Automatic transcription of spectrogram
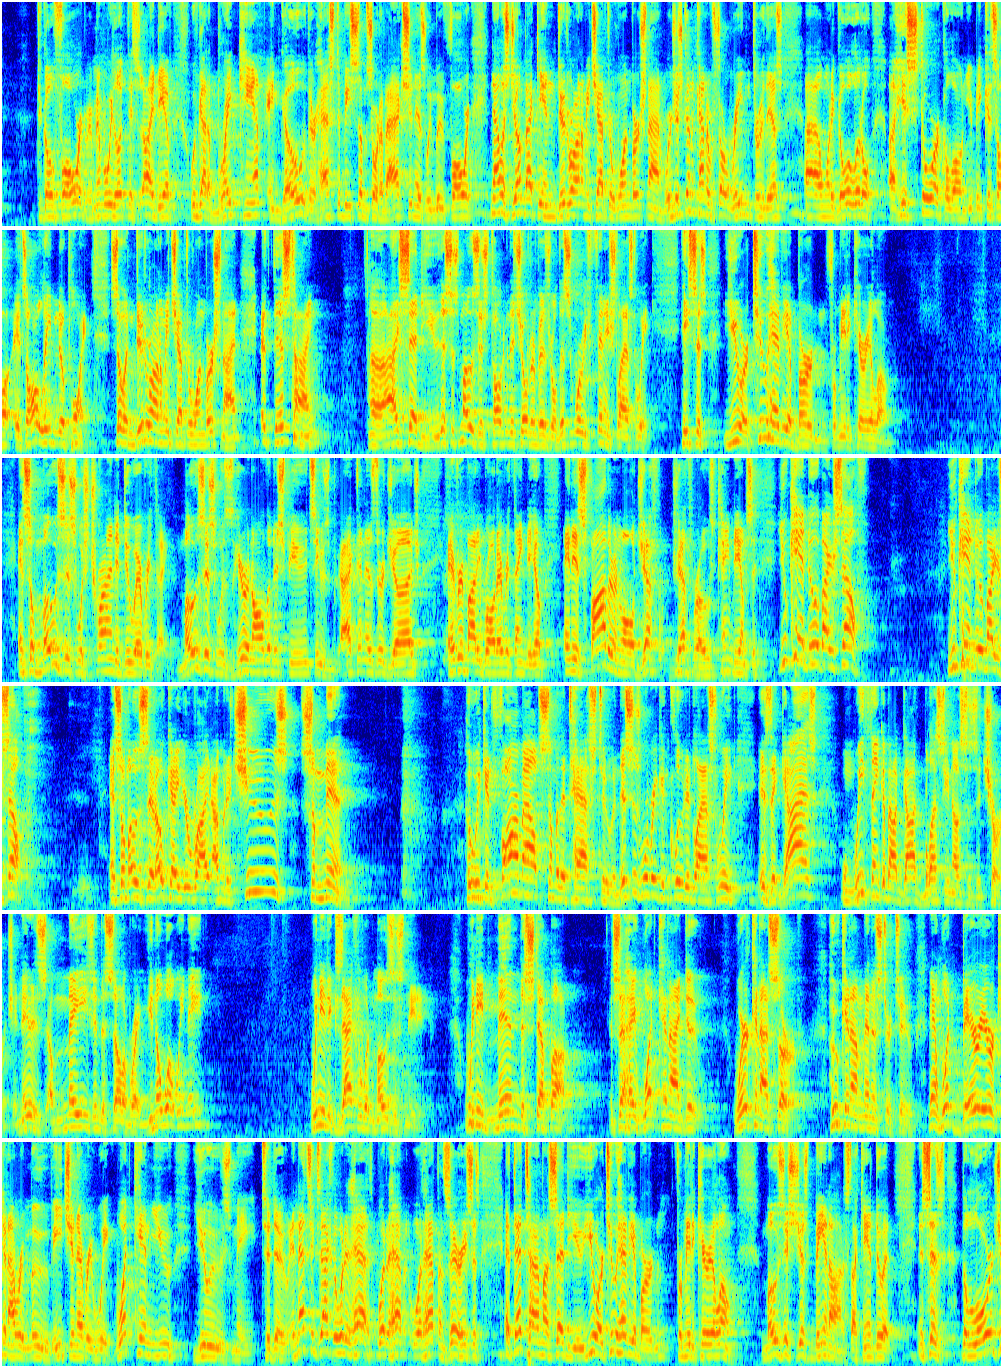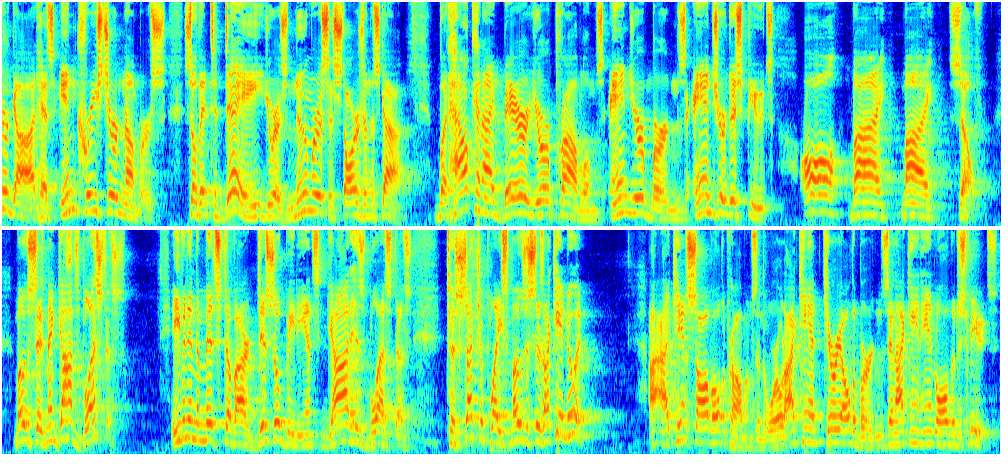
to go forward. Remember, we looked this idea of we've got to break camp and go. There has to be some sort of action as we move forward. Now, let's jump back in Deuteronomy chapter 1, verse 9. We're just going to kind of start reading through this. Uh, I want to go a little uh, historical on you because it's all leading to a point. So, in Deuteronomy chapter 1, verse 9, at this time, uh, I said to you, this is Moses talking to the children of Israel. This is where we finished last week. He says, You are too heavy a burden for me to carry alone. And so Moses was trying to do everything. Moses was hearing all the disputes, he was acting as their judge. Everybody brought everything to him. And his father in law, Jethro, came to him and said, You can't do it by yourself. You can't do it by yourself. And so Moses said, Okay, you're right. I'm going to choose some men who we can farm out some of the tasks to. And this is where we concluded last week is that, guys, when we think about God blessing us as a church, and it is amazing to celebrate, you know what we need? We need exactly what Moses needed. We need men to step up and say, hey, what can I do? Where can I serve? Who can I minister to? Man, what barrier can I remove each and every week? What can you use me to do? And that's exactly what it has, what, it happen, what happens there. He says, At that time I said to you, You are too heavy a burden for me to carry alone. Moses just being honest, I can't do it. It says, The Lord your God has increased your numbers so that today you're as numerous as stars in the sky. But how can I bear your problems and your burdens and your disputes? All by myself. Moses says, Man, God's blessed us. Even in the midst of our disobedience, God has blessed us to such a place. Moses says, I can't do it. I, I can't solve all the problems in the world. I can't carry all the burdens, and I can't handle all the disputes.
